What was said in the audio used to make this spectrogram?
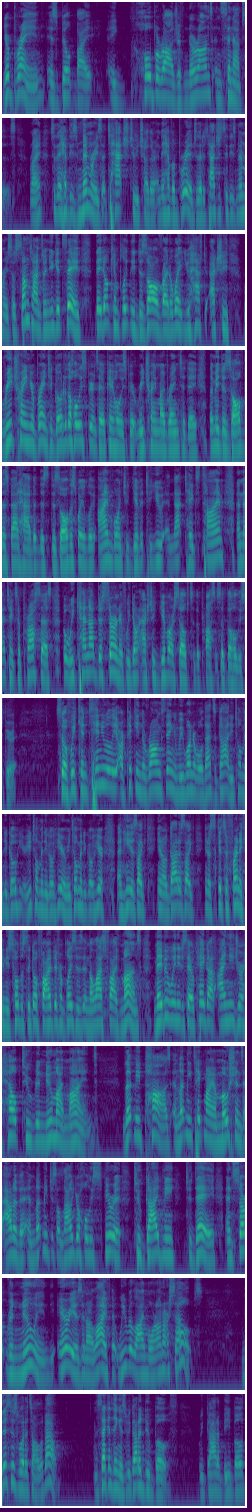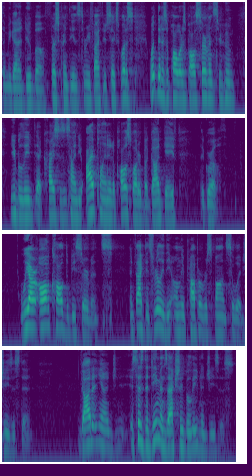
Your brain is built by a whole barrage of neurons and synapses right? So they have these memories attached to each other and they have a bridge that attaches to these memories. So sometimes when you get saved, they don't completely dissolve right away. You have to actually retrain your brain to go to the Holy Spirit and say, okay, Holy Spirit, retrain my brain today. Let me dissolve this bad habit, this dissolve this way of living. I'm going to give it to you. And that takes time and that takes a process, but we cannot discern if we don't actually give ourselves to the process of the Holy Spirit. So if we continually are picking the wrong thing and we wonder, well, that's God. He told me to go here. He told me to go here. He told me to go here. And he is like, you know, God is like, you know, schizophrenic and he's told us to go five different places in the last five months. Maybe we need to say, okay, God, I need your help to renew my mind. Let me pause and let me take my emotions out of it and let me just allow your Holy Spirit to guide me today and start renewing the areas in our life that we rely more on ourselves. This is what it's all about. The second thing is we got to do both. We got to be both and we got to do both. 1 Corinthians 3 5 through 6. What, is, what then is Paul? What is Paul's servants to whom you believe that Christ has assigned you? I planted, Apollos water, but God gave the growth. We are all called to be servants. In fact, it's really the only proper response to what Jesus did. God, you know, it says the demons actually believed in Jesus.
